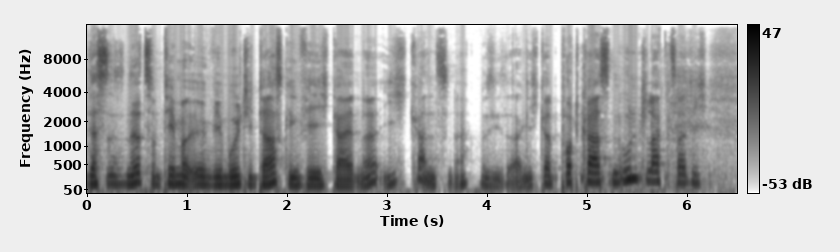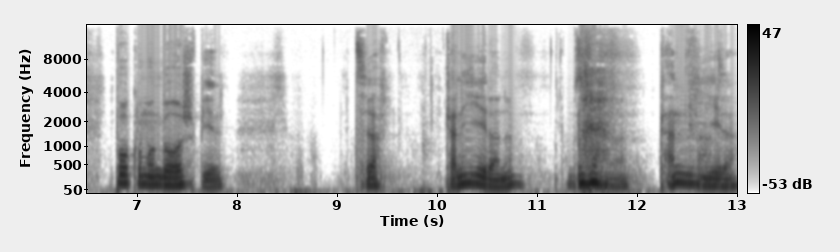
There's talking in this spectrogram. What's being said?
das ist, ne, zum Thema irgendwie Multitasking-Fähigkeit, ne? Ich kann's, ne? Muss ich sagen. Ich kann podcasten und gleichzeitig Pokémon Go spielen. Tja, kann nicht jeder, ne? Man. Kann nicht Wahnsinn. jeder.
